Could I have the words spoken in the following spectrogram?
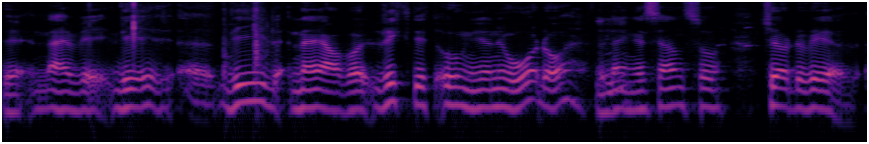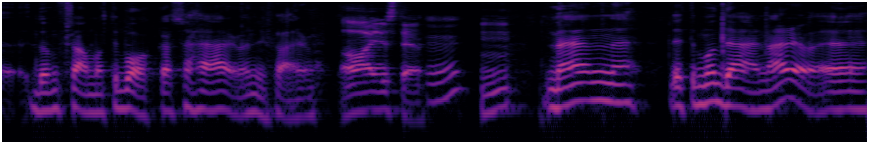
Det, när, vi, vi, vi, när jag var riktigt ung junior då, för mm. länge sedan, så körde vi dem fram och tillbaka så här ungefär. Ja, just det. Mm. Mm. Men lite modernare eh,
